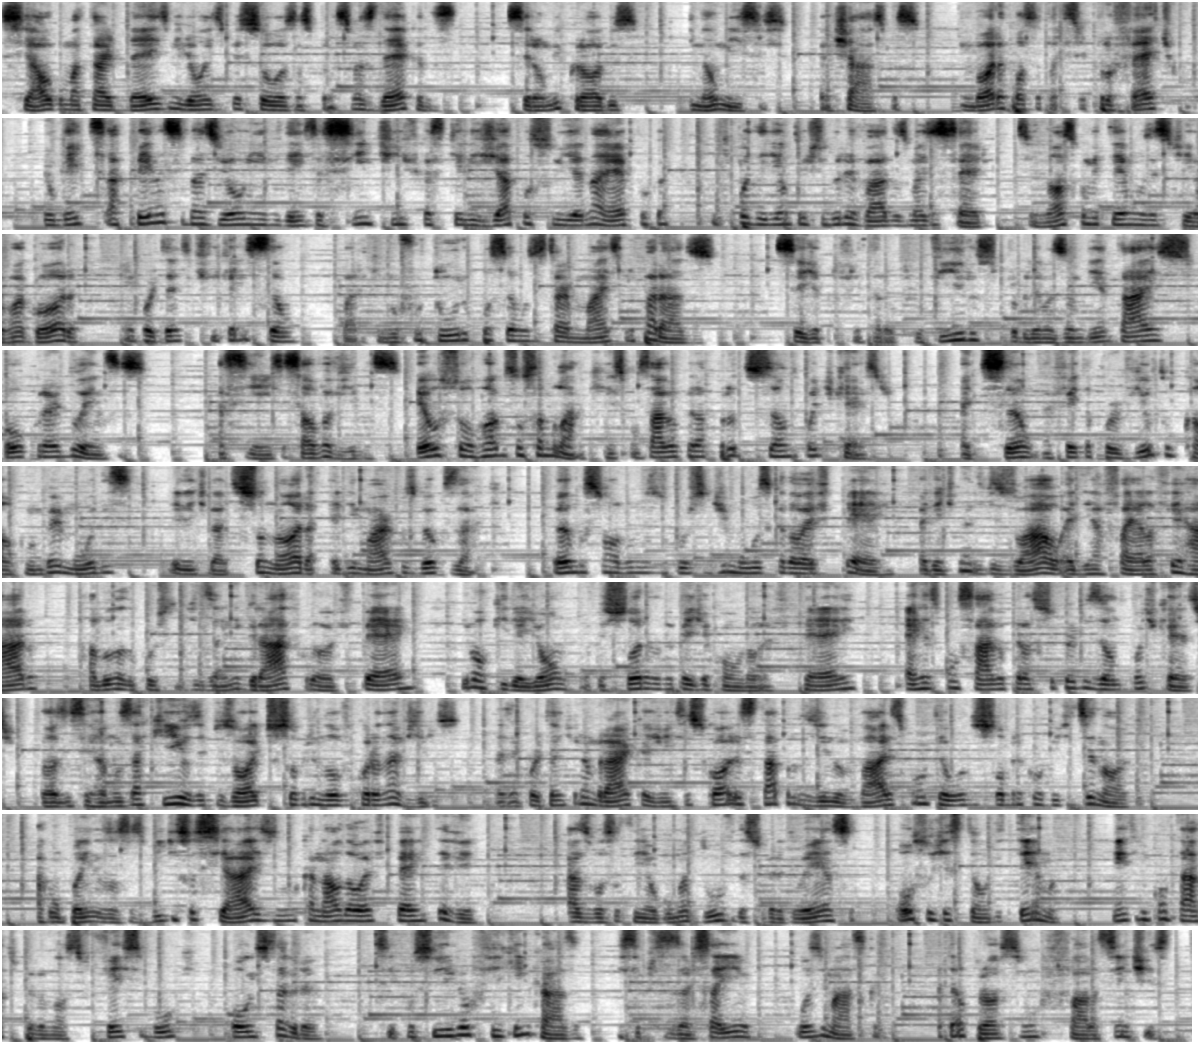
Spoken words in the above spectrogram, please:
Se algo matar 10 milhões de pessoas nas próximas décadas, serão micróbios e não mísseis. Fecha aspas. Embora possa parecer profético, Bill Gates apenas se baseou em evidências científicas que ele já possuía na época e que poderiam ter sido levadas mais a sério. Se nós cometemos este erro agora, é importante que fique a lição, para que no futuro possamos estar mais preparados, seja para enfrentar outro vírus, problemas ambientais ou curar doenças. A ciência salva vidas. Eu sou Robson Samulak, responsável pela produção do podcast. A edição é feita por Vilton Calcum Bermudes e a identidade sonora é de Marcos Belkzak. Ambos são alunos do curso de música da UFPR. A identidade visual é de Rafaela Ferraro, aluna do curso de design gráfico da UFPR, e Valkyria Ion, professora do BPGcom da UFPR, é responsável pela supervisão do podcast. Nós encerramos aqui os episódios sobre o novo coronavírus, mas é importante lembrar que a agência Escola está produzindo vários conteúdos sobre a Covid-19. Acompanhe nas nossas mídias sociais no canal da UFPR TV. Caso você tenha alguma dúvida sobre a doença ou sugestão de tema, entre em contato pelo nosso Facebook ou Instagram. Se possível, fique em casa e se precisar sair, use máscara. Até o próximo Fala Cientista.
